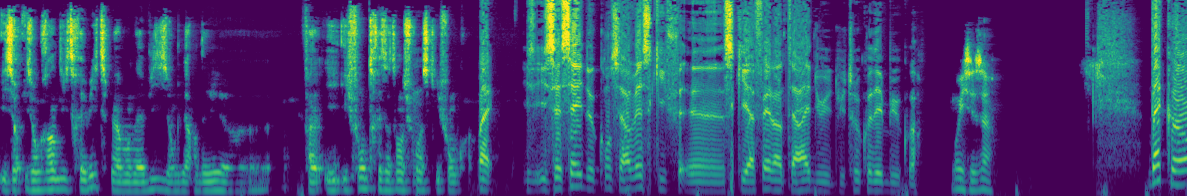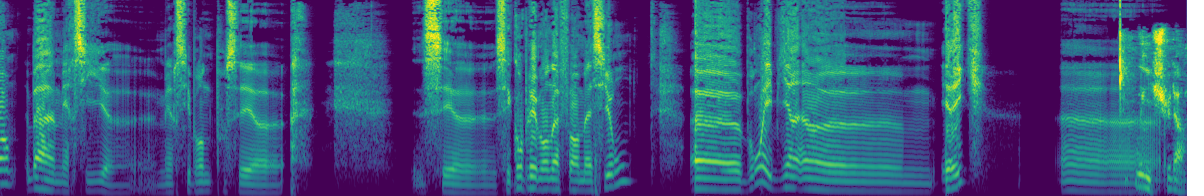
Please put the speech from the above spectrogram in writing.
ils, ont, ils ont grandi très vite, mais à mon avis, ils ont gardé. euh, Enfin, ils, ils font très attention à ce qu'ils font, quoi. Ils, ils essayent de conserver ce qui fait, euh, ce qui a fait l'intérêt du, du truc au début, quoi. Oui, c'est ça. D'accord. Bah merci, euh, merci Brand pour ces euh, ces, euh, ces compléments d'information. Euh, bon, et bien, euh, Eric. Euh, Oui, je suis là.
